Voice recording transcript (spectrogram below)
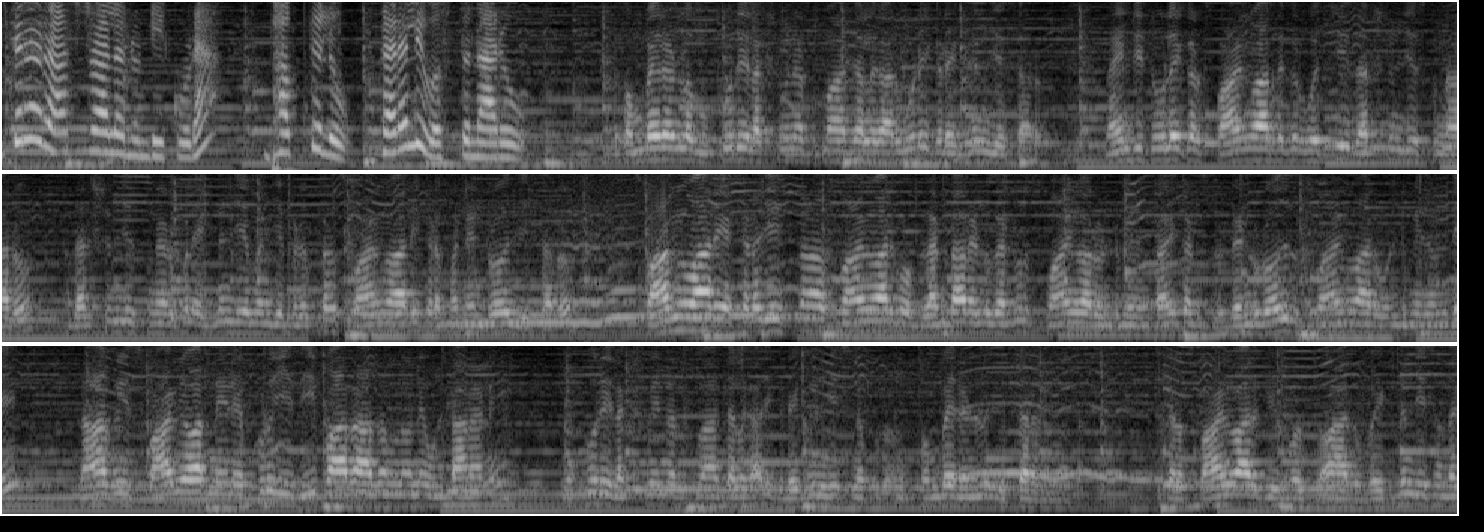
ఇతర రాష్ట్రాల నుండి కూడా భక్తులు తరలి వస్తున్నారు. తొంభై రెండులో ముక్కూరి లక్ష్మీ నరసింహాచార్య గారు కూడా ఇక్కడ యజ్ఞం చేశారు. నైన్టీ టూలో ఇక్కడ స్వామివారి దగ్గరకు వచ్చి దర్శనం చేసుకున్నారు. దర్శనం చేసుకునేటప్పుడు యజ్ఞం చేయమని చెప్పేటప్పుడు స్వామివారు ఇక్కడ పన్నెండు రోజులు చేశారు. స్వామివారు ఎక్కడ చేసినా స్వామివారికి ఒక గంట రెండు గంటలు స్వామివారు ఒంటి మీద ఉంటారు. ఇక్కడ రెండు రోజులు స్వామివారు ఒంటి మీద ఉండి నాకు ఈ స్వామివారు నేను ఎప్పుడు ఈ దీపారాధనలోనే ఉంటానని ముక్కూరి లక్ష్మీ నరసింహాచల్ గారు ఇక్కడ యజ్ఞం చేసినప్పుడు తొంభై రెండులో చెప్పారనమాట ఇక్కడ స్వామివారికి యజ్ఞం చేసిన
